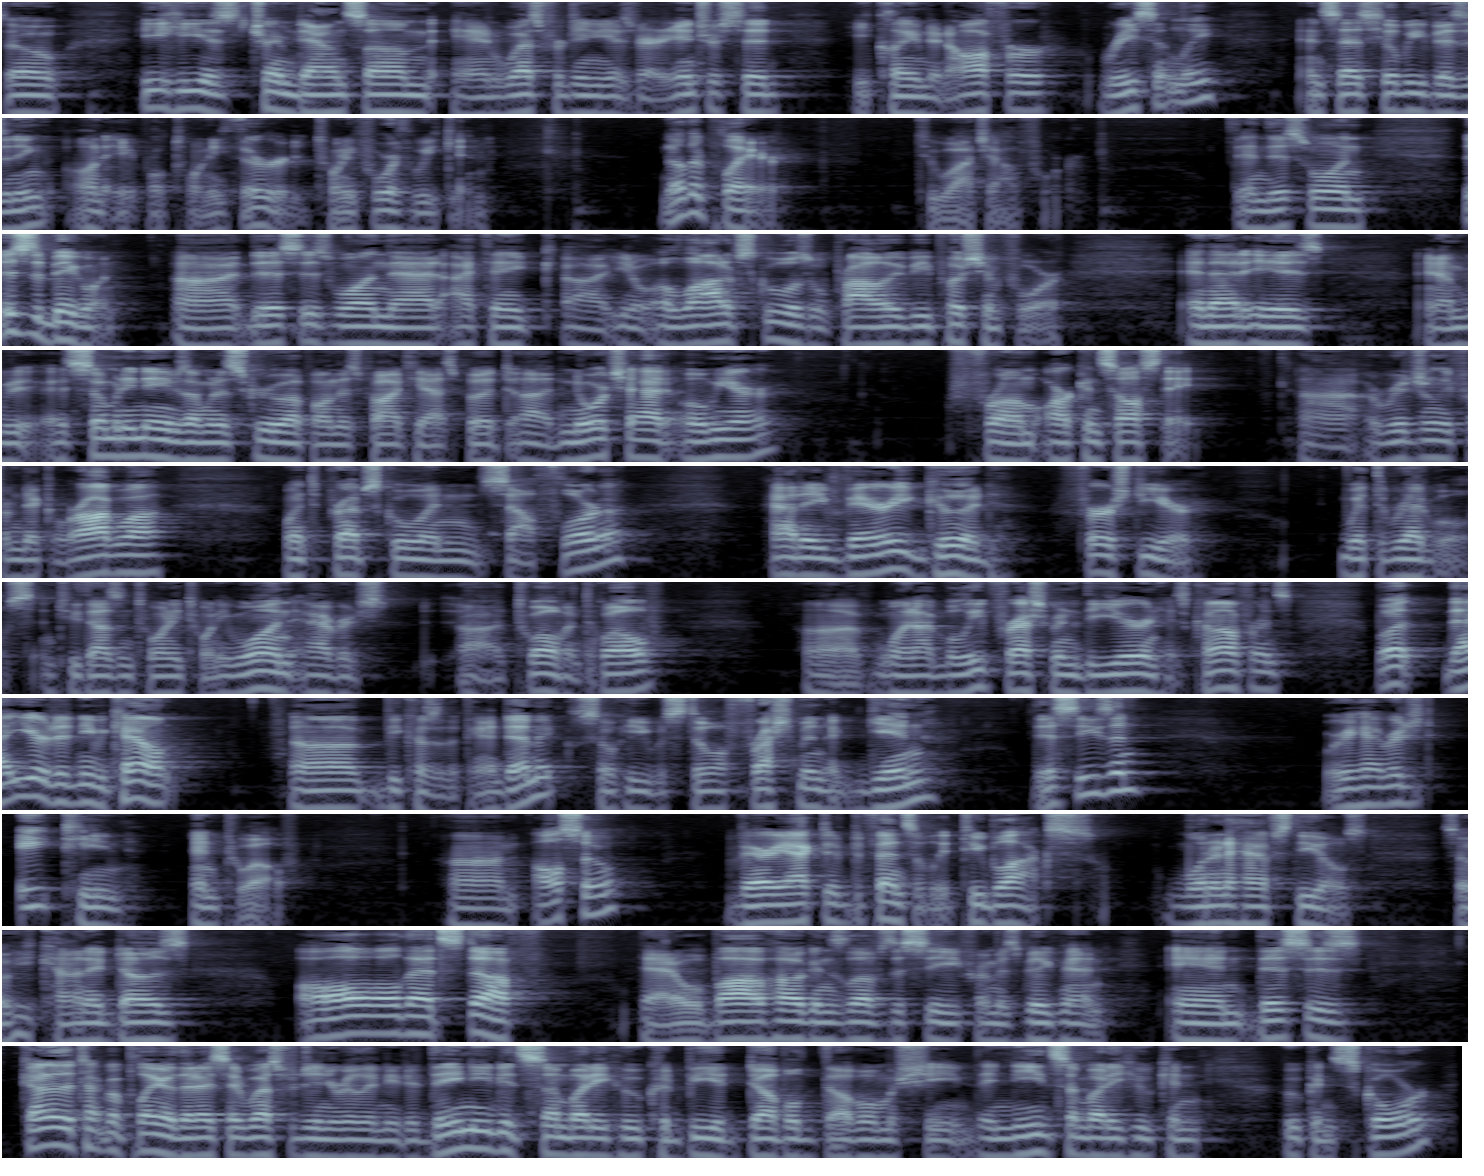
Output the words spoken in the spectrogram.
So he he has trimmed down some, and West Virginia is very interested. He claimed an offer recently and says he'll be visiting on April 23rd, 24th weekend. Another player to watch out for. Then this one, this is a big one. Uh, this is one that I think uh, you know a lot of schools will probably be pushing for, and that is, and I'm gonna, so many names I'm going to screw up on this podcast, but uh, Norchad Omier from Arkansas State, uh, originally from Nicaragua, went to prep school in South Florida, had a very good first year with the Red Wolves in 2020-21, averaged uh, 12 and 12. Uh, won, I believe, freshman of the year in his conference. But that year didn't even count uh, because of the pandemic. So he was still a freshman again this season, where he averaged 18 and 12. Um, also, very active defensively, two blocks, one and a half steals. So he kind of does all that stuff that old Bob Huggins loves to see from his big men. And this is kind of the type of player that I said West Virginia really needed. They needed somebody who could be a double double machine. They need somebody who can who can score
